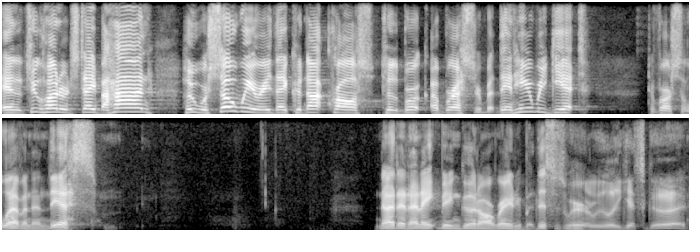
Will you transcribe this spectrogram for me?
and the 200 stayed behind, who were so weary they could not cross to the brook of Besor. But then here we get to verse 11, and this. Not that it ain't been good already, but this is where it really gets good.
